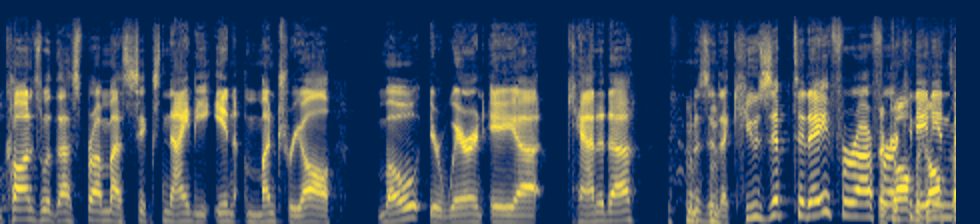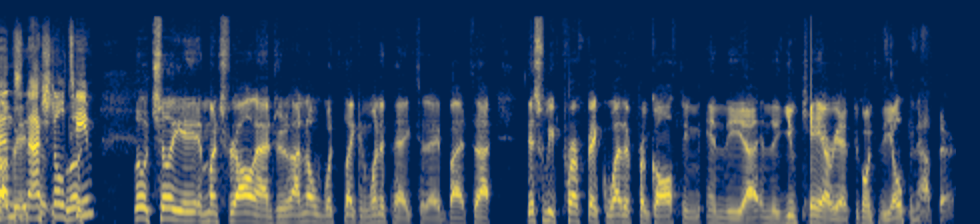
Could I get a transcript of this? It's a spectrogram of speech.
Khan's with us from uh, 690 in Montreal. Moe, you're wearing a uh, Canada what is it? A Q zip today for our for our Canadian men's national it's, it's team. A little, chilly in Montreal, Andrew. I don't know what's like in Winnipeg today, but uh, this would be perfect weather for golfing in the uh, in the UK area if you're going to the Open out there.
